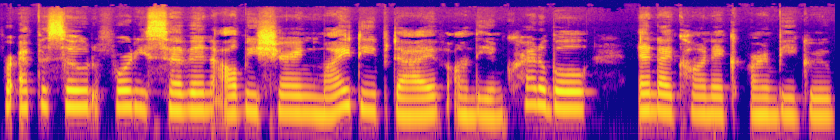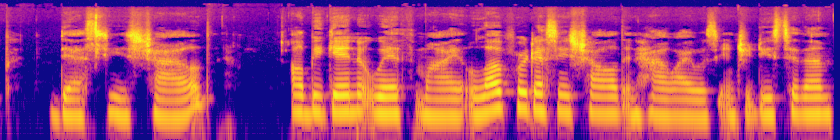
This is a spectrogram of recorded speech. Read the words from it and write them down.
For episode 47, I'll be sharing my deep dive on the incredible and iconic R&B group Destiny's Child. I'll begin with my love for Destiny's Child and how I was introduced to them.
